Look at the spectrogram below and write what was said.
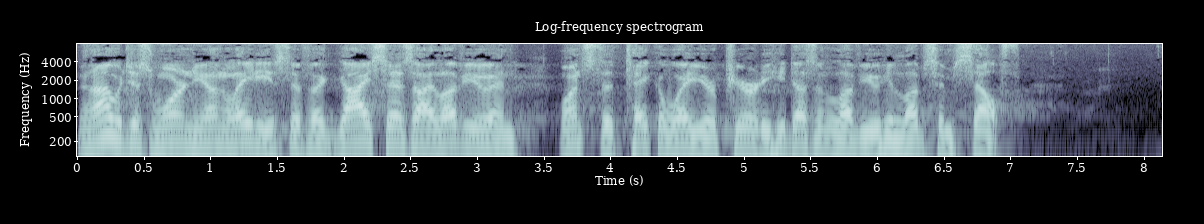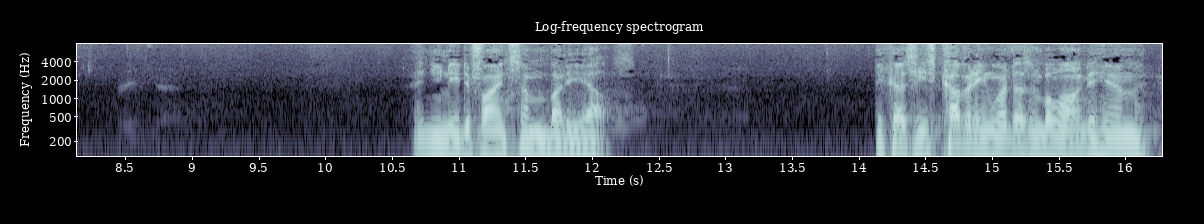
And I would just warn young ladies if a guy says, I love you and wants to take away your purity, he doesn't love you, he loves himself. And you need to find somebody else. Because he's coveting what doesn't belong to him,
